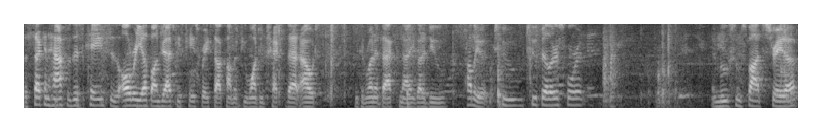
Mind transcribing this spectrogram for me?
The second half of this case is already up on jaspyscasebreaks.com if you want to check that out. We can run it back tonight. You got to do probably two two fillers for it and move some spots straight up,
